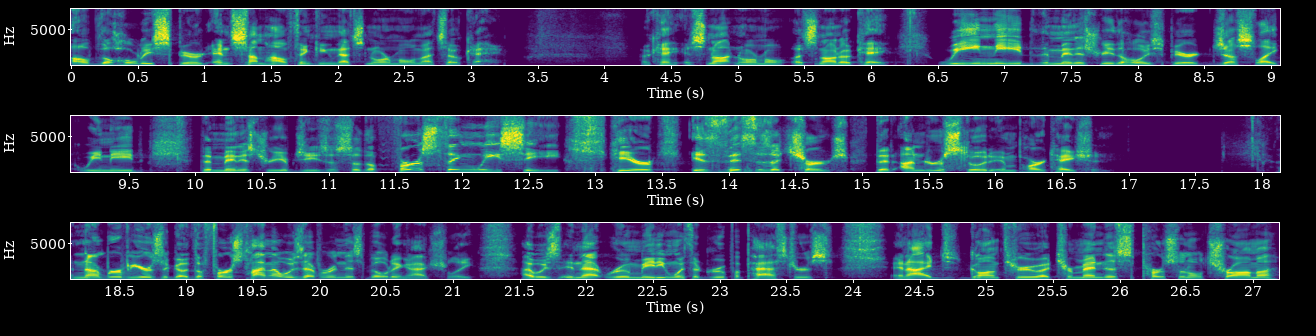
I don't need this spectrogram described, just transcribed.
of the Holy Spirit and somehow thinking that's normal and that's okay. Okay, it's not normal. It's not okay. We need the ministry of the Holy Spirit just like we need the ministry of Jesus. So the first thing we see here is this is a church that understood impartation. A number of years ago, the first time I was ever in this building, actually, I was in that room meeting with a group of pastors, and I'd gone through a tremendous personal trauma.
